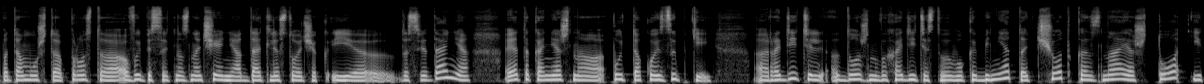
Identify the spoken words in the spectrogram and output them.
потому что просто выписать назначение, отдать листочек и э, до свидания, это, конечно, путь такой зыбкий. Родитель должен выходить из твоего кабинета, четко зная, что и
